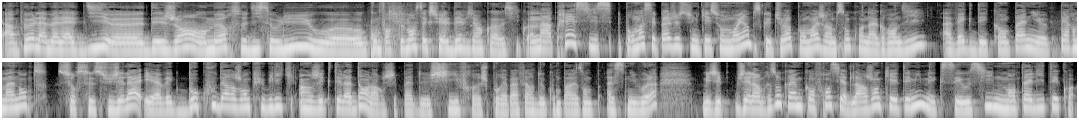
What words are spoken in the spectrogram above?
un peu la maladie des gens aux mœurs dissolues ou au comportement sexuel déviant quoi aussi quoi. Mais après si pour moi c'est pas juste une question de moyens parce que tu vois pour moi j'ai l'impression qu'on a grandi avec des campagnes permanentes sur ce sujet-là et avec beaucoup d'argent public injecté là-dedans. Alors j'ai pas de chiffres, je pourrais pas faire de comparaison à ce niveau-là. Mais j'ai l'impression quand même qu'en France, il y a de l'argent qui a été mis, mais que c'est aussi une mentalité, quoi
